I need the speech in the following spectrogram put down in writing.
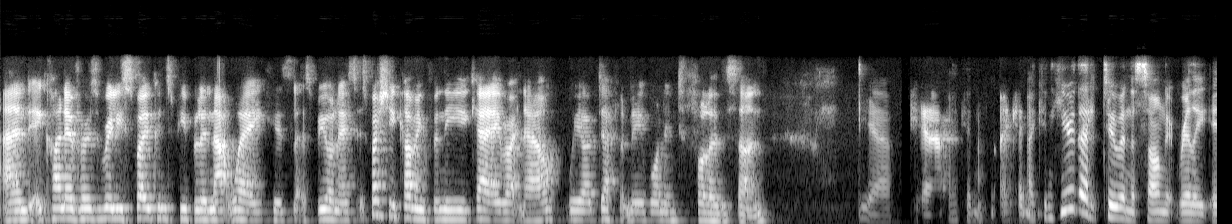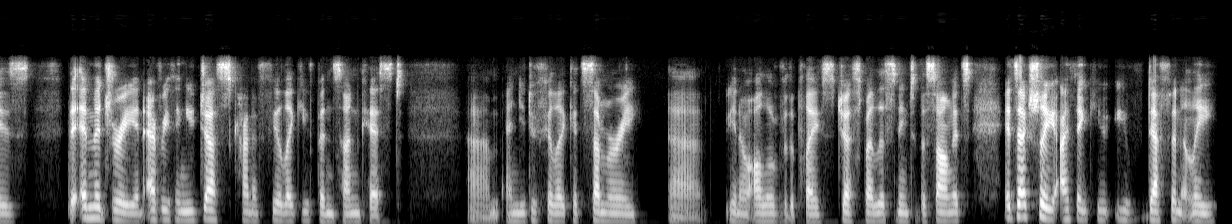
And it kind of has really spoken to people in that way, because let's be honest, especially coming from the UK right now, we are definitely wanting to follow the sun. Yeah, yeah, I can, I can, I can hear that too in the song. It really is the imagery and everything. You just kind of feel like you've been sun kissed, um, and you do feel like it's summery uh, you know all over the place just by listening to the song. It's it's actually i think you you've definitely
